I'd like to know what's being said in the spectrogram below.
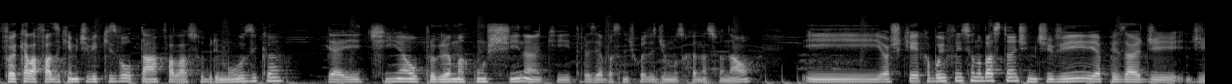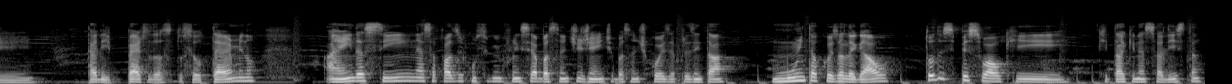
foi aquela fase que a MTV quis voltar a falar sobre música e aí tinha o programa com China, que trazia bastante coisa de música nacional. E eu acho que acabou influenciando bastante. MTV, apesar de estar de tá ali perto do, seu término, ainda assim nessa fase conseguiu influenciar bastante gente, bastante coisa, apresentar muita coisa legal. Todo esse pessoal que, que tá aqui nessa lista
